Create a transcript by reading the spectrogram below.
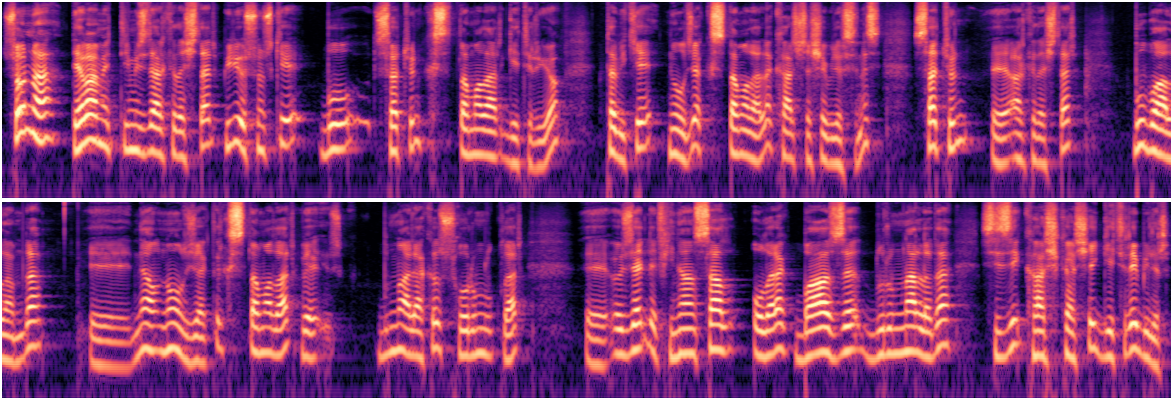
Sonra devam ettiğimizde arkadaşlar biliyorsunuz ki bu Satürn kısıtlamalar getiriyor. tabii ki ne olacak? Kısıtlamalarla karşılaşabilirsiniz. Satürn e, arkadaşlar bu bağlamda e, ne, ne olacaktır? Kısıtlamalar ve bununla alakalı sorumluluklar e, özellikle finansal olarak bazı durumlarla da sizi karşı karşıya getirebilir.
